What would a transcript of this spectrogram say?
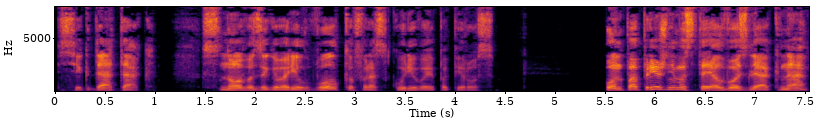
всегда так, снова заговорил Волков, раскуривая папиросу. Он по-прежнему стоял возле окна,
